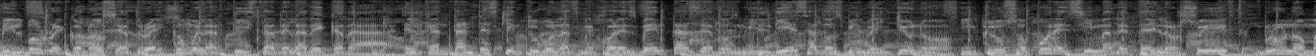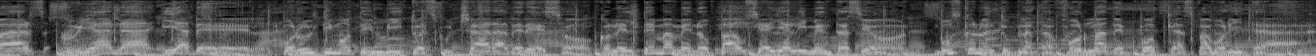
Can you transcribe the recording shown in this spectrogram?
Billboard reconoce a Drake como el artista de la década. El cantante es quien tuvo las mejores ventas de 2010 a 2021, incluso por encima de Taylor Swift, Bruno Mars, Rihanna y Adele. Por último, te invito a escuchar Aderezo con el tema menopausia y alimentación. Búscalo en tu plataforma de podcast favorita.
